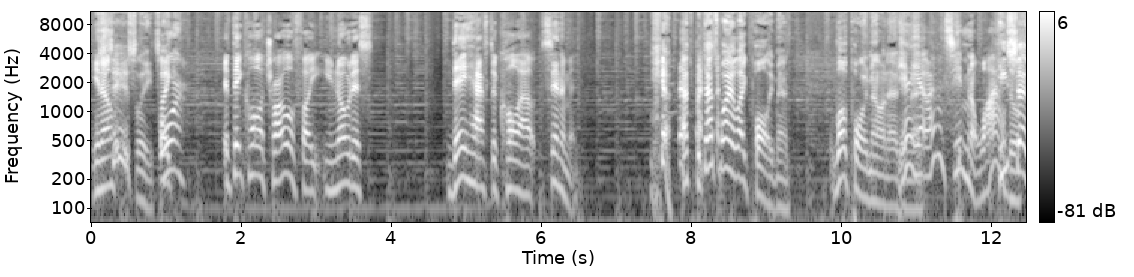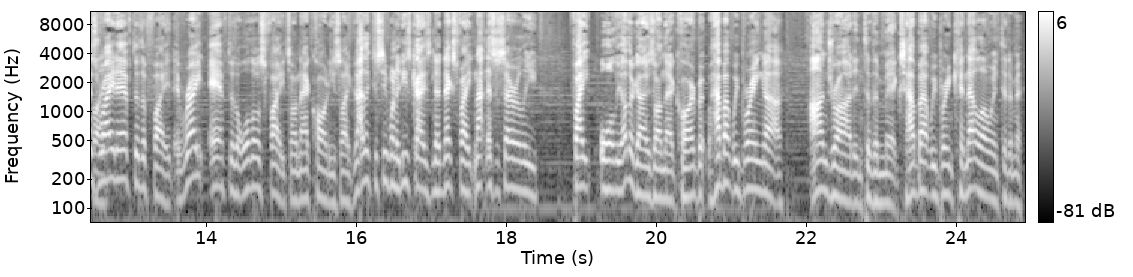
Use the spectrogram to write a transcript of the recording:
You know?" seriously? It's like or if they call a Charlo fight, you notice they have to call out Cinnamon. Yeah, that's, but that's why I like Paulie, man. Love Paulie Malignaggi, Yeah, man. yeah, I haven't seen him in a while. He says right after the fight, right after the, all those fights on that card, he's like, I'd like to see one of these guys in the next fight, not necessarily fight all the other guys on that card, but how about we bring uh, Andrade into the mix? How about we bring Canelo into the mix?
